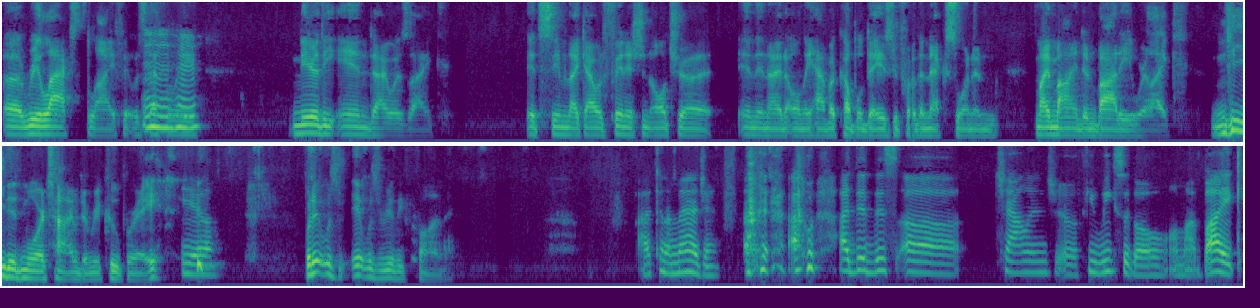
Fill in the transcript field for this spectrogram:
a relaxed life. It was definitely mm-hmm. near the end. I was like, it seemed like I would finish an ultra, and then I'd only have a couple days before the next one, and my mind and body were like needed more time to recuperate. Yeah. but it was it was really fun. I can imagine. I, I did this uh challenge a few weeks ago on my bike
